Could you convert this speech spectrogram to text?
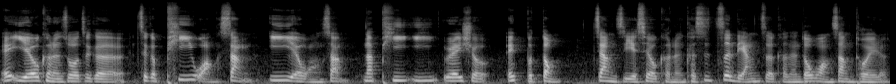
诶，也有可能说这个这个 P 往上，E 也往上，那 PE ratio 诶不动。这样子也是有可能，可是这两者可能都往上推了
